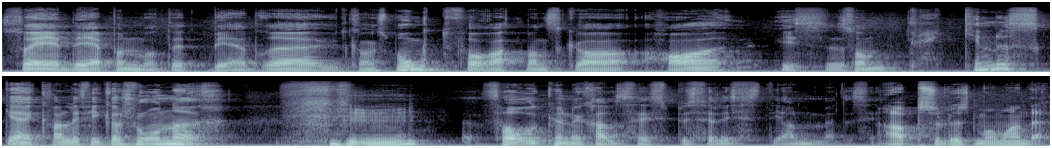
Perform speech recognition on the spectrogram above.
Så er det på en måte et bedre utgangspunkt for at man skal ha visse sånn tekniske kvalifikasjoner for å kunne kalle seg spesialist i allmennmedisin. Absolutt må man det.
